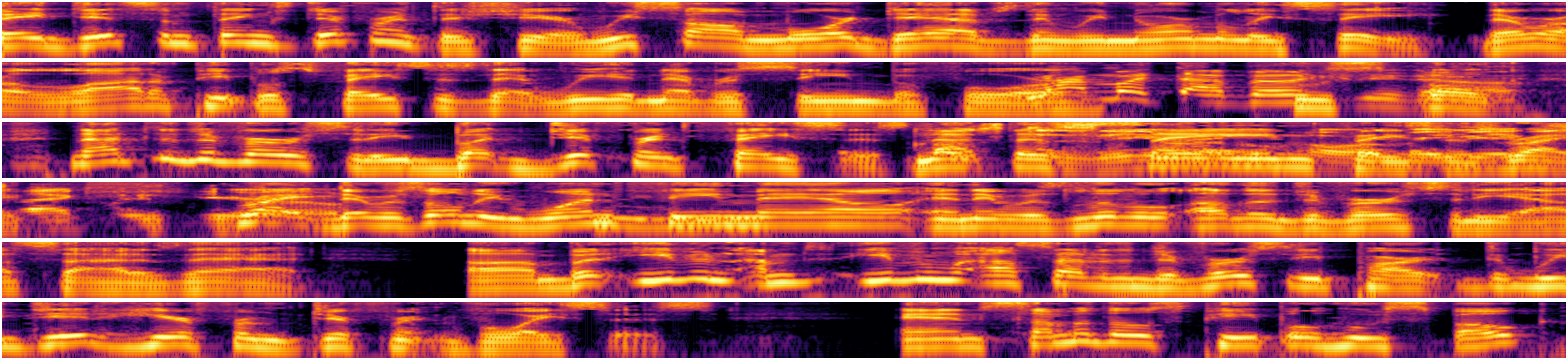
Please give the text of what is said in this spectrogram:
They did some things different this year. We saw more devs than we normally see. There were a lot of people's faces that we had never seen before. Not much who diversity though. spoke. Not the diversity, but different faces, not the same or maybe faces. Right. exactly zero. Right. There was only one female, and there was little other diversity outside of that. Um, but even um, even outside of the diversity part, we did hear from different voices, and some of those people who spoke,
